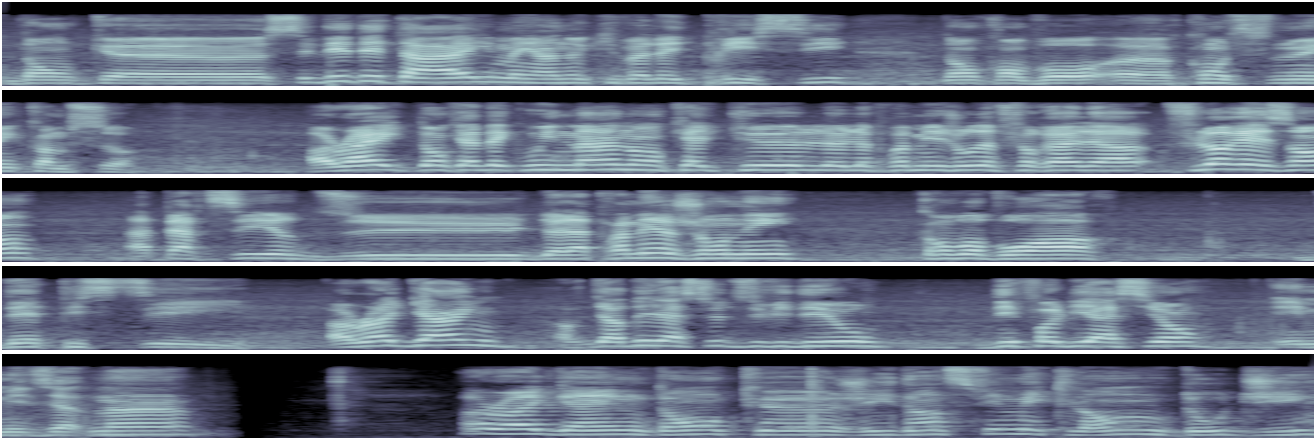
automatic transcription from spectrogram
Donc euh, c'est des détails, mais il y en a qui veulent être précis. Donc on va euh, continuer comme ça. Alright, donc avec Winman, on calcule le premier jour de floraison à partir du, de la première journée qu'on va voir des pistilles. Alright gang, regardez la suite du vidéo, défoliation, immédiatement. Alright gang, donc euh, j'ai identifié mes clones d'OG.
